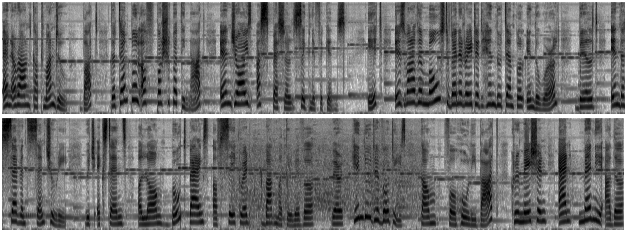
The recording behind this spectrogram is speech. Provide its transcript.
and around Kathmandu, but the temple of Pashupatinath enjoys a special significance. It is one of the most venerated Hindu temple in the world, built in the 7th century, which extends along both banks of sacred Bagmati river, where Hindu devotees come for holy bath, cremation, and many other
